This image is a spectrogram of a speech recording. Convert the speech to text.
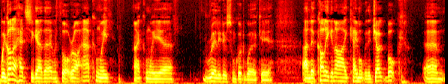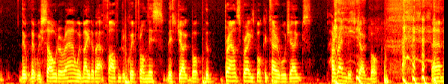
We got our heads together and we thought, right, how can we how can we uh, really do some good work here? And a colleague and I came up with a joke book um, that, that, we sold around. We made about 500 quid from this this joke book. The Brown Sprays book of terrible jokes. Horrendous joke book. Um,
